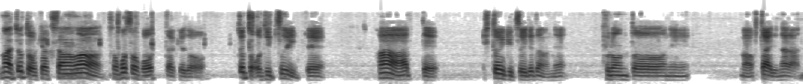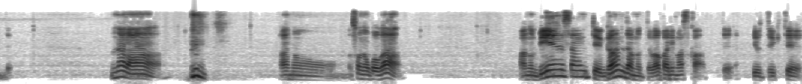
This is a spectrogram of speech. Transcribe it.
まあちょっとお客さんはそこそこおったけど、ちょっと落ち着いて、はぁって一息ついてたのね。フロントに、まあ二人で並んで。なら、あのその子が、あの、ビエンさんってガンダムってわかりますかって言ってきて、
